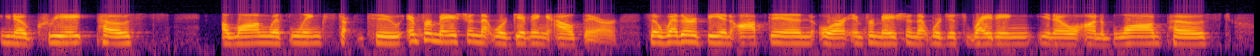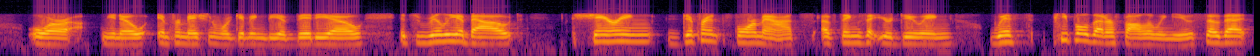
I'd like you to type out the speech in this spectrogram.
you know, create posts along with links to, to information that we're giving out there. So whether it be an opt-in or information that we're just writing, you know, on a blog post or, you know, information we're giving via video, it's really about sharing different formats of things that you're doing with people that are following you so that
